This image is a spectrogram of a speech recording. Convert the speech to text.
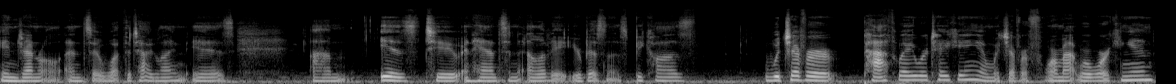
in general, and so what the tagline is, um, is to enhance and elevate your business because whichever pathway we're taking and whichever format we're working in,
